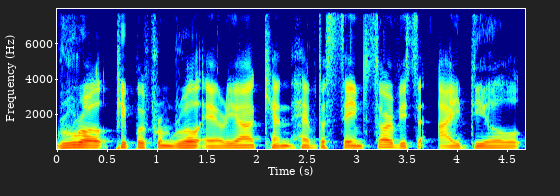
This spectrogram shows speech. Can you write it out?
rural people from rural area can have the same service. Ideal,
